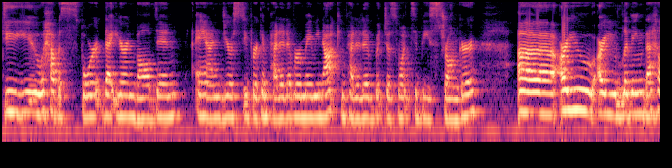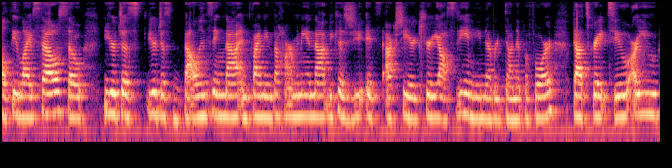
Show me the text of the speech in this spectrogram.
Do you have a sport that you're involved in and you're super competitive, or maybe not competitive, but just want to be stronger? Uh, are you are you living the healthy lifestyle? So you're just you're just balancing that and finding the harmony in that because you, it's actually your curiosity and you've never done it before. That's great too. Are you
